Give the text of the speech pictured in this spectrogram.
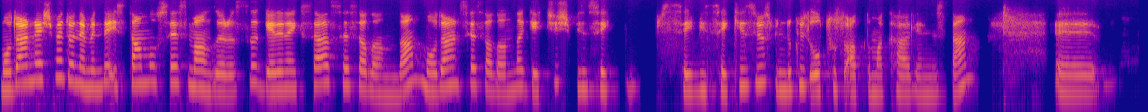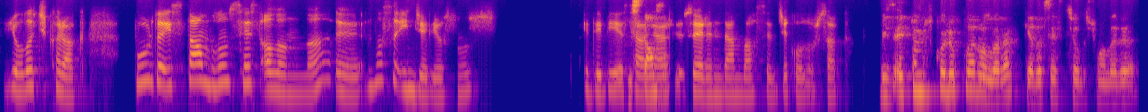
Modernleşme döneminde İstanbul ses manzarası geleneksel ses alanından modern ses alanına geçiş 1800-1930 adlı makalenizden e, yola çıkarak burada İstanbul'un ses alanını e, nasıl inceliyorsunuz? Edebi eserler İstanbul, üzerinden bahsedecek olursak. Biz etnomüzikologlar olarak ya da ses çalışmaları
